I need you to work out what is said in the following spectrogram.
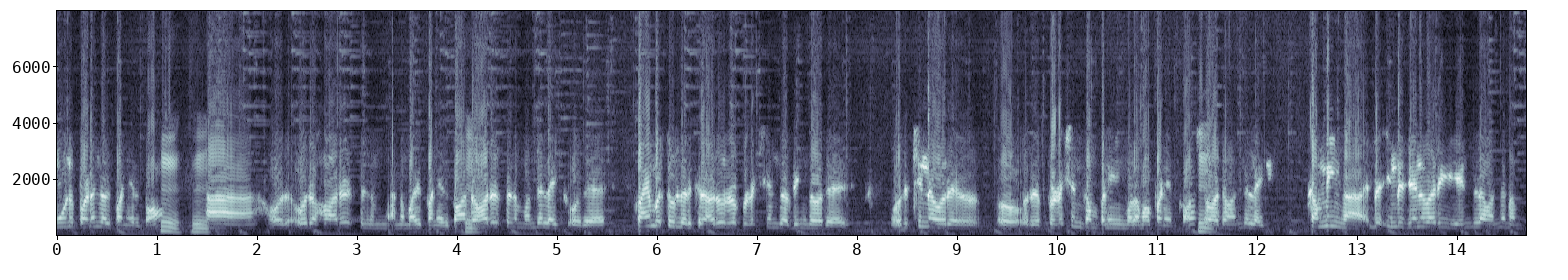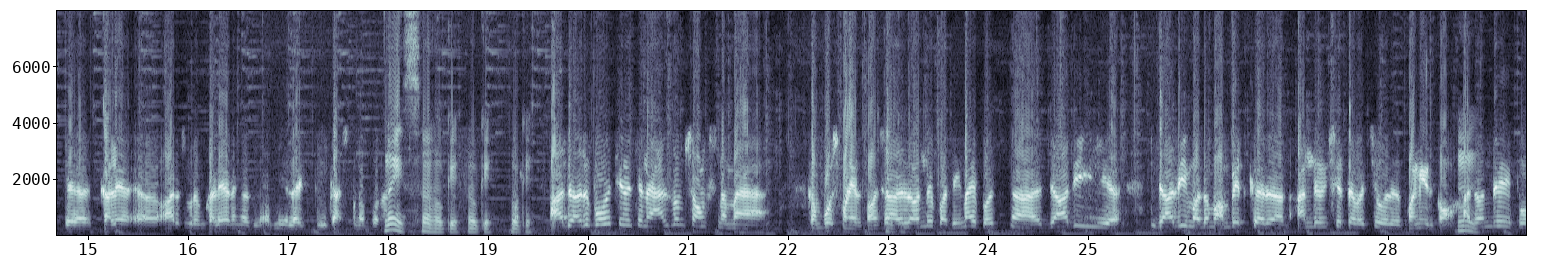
மூணு படங்கள் பண்ணியிருக்கோம். ஒரு ஒரு ஹாரர் ஃபிலிம் அந்த மாதிரி பண்ணியிருக்கோம். அந்த ஹாரர் ஃபிலிம் வந்து லைக் ஒரு கோயம்புத்தூர்ல இருக்கிற அரோரா ப்ரொடக்ஷன்ஸ் அப்படிங்கிற ஒரு ஒரு சின்ன ஒரு ஒரு ப்ரொடக்ஷன் கம்பெனி மூலமா பண்ணியிருக்கோம். ஸோ அதை வந்து லைக் கம்மிங் இந்த ஜனவரி எண்ட்ல வந்து நமக்கு கலை ஆர்எஸ்புரம் கலையரங்கத்துல வந்து லைக் டெலிகாஸ்ட் பண்ண போறோம். நைஸ் ஓகே ஓகே ஓகே அது அது போக சின்ன சின்ன ஆல்பம் சாங்ஸ் நம்ம கம்போஸ் பண்ணியிருக்கோம். ஸோ அதுல வந்து பாத்தீங்கன்னா இப்போ ஜாதி ஜாதி மதம் அம்பேத்கர் அந்த விஷயத்த வச்சு ஒரு பண்ணியிருக்கோம். அது வந்து இப்போ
